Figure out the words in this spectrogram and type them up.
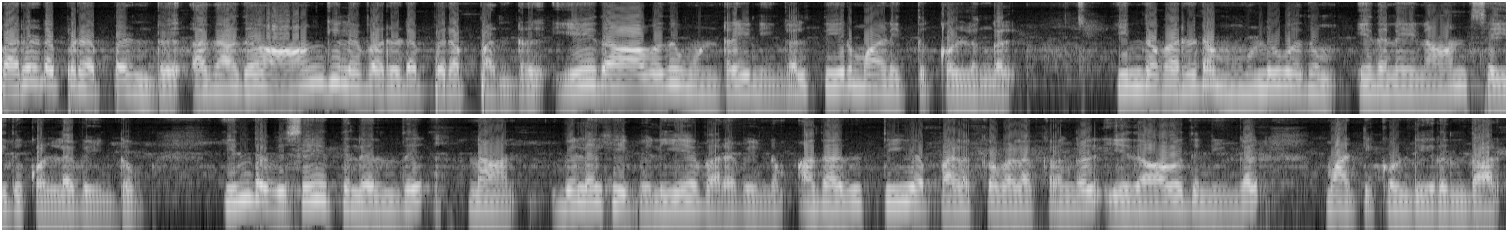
வருடப்பிறப்பன்று அதாவது ஆங்கில வருடப்பிறப்பன்று ஏதாவது ஒன்றை நீங்கள் தீர்மானித்துக் கொள்ளுங்கள். இந்த வருடம் முழுவதும் இதனை நான் செய்து கொள்ள வேண்டும். இந்த விஷயத்திலிருந்து நான் விலகி வெளியே வர வேண்டும். அதாவது தீய பழக்க வழக்கங்கள் ஏதாவது நீங்கள் மாட்டிக்கொண்டு இருந்தால்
